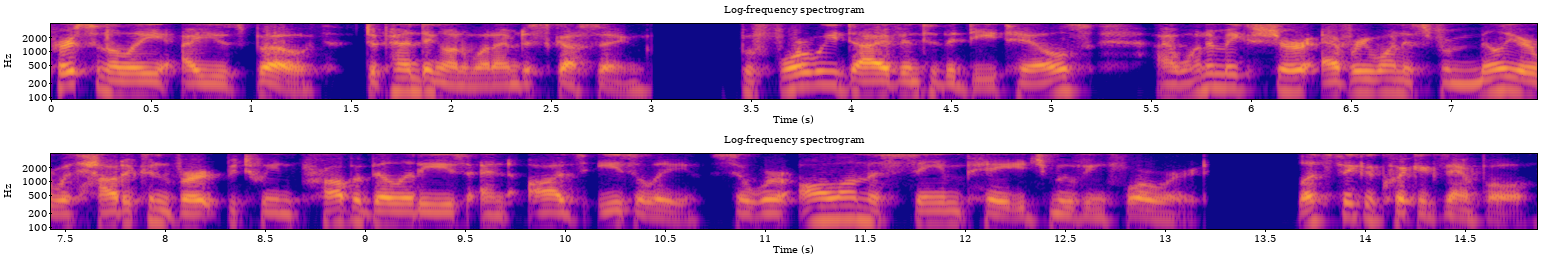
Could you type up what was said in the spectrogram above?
Personally, I use both, depending on what I'm discussing. Before we dive into the details, I want to make sure everyone is familiar with how to convert between probabilities and odds easily, so we're all on the same page moving forward. Let's take a quick example.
